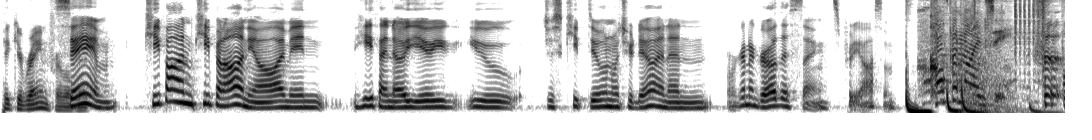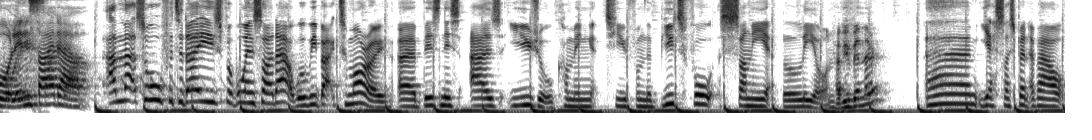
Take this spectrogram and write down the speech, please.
pick your brain for a little bit. Same. Keep on keeping on, y'all. I mean, Heath, I know you. You, you just keep doing what you're doing, and we're gonna grow this thing. It's pretty awesome. Copa 90. Football inside out. And that's all for today's Football Inside Out. We'll be back tomorrow. Uh, business as usual, coming to you from the beautiful, sunny Lyon. Have you been there? Um, yes, I spent about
